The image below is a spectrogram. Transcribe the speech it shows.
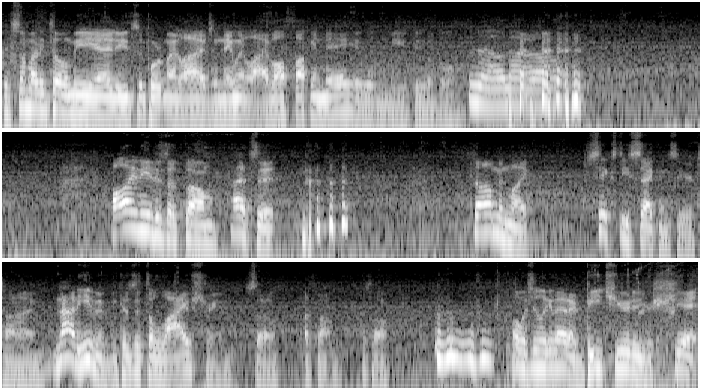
If somebody told me, yeah, dude, support my lives, and they went live all fucking day, it wouldn't be doable. No, not at all. All I need is a thumb. That's it. thumb in like 60 seconds of your time. Not even, because it's a live stream. So, a thumb. That's all. oh, would you look at that? I beat you to your shit.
